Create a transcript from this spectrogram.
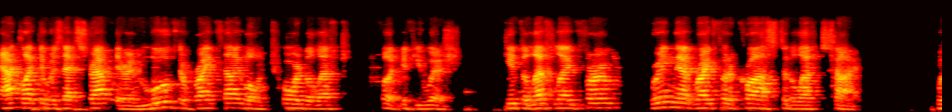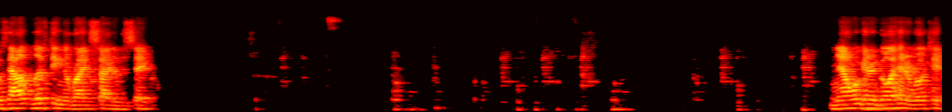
act like there was that strap there and move the right thigh bone toward the left foot if you wish. Keep the left leg firm. Bring that right foot across to the left side without lifting the right side of the sacrum. Now we're gonna go ahead and rotate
